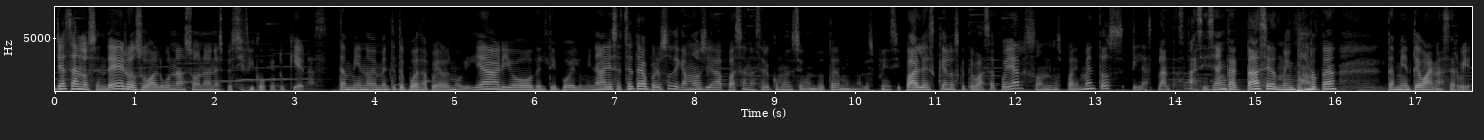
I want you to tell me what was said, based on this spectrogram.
ya sean los senderos o alguna zona en específico que tú quieras. También obviamente te puedes apoyar del mobiliario, del tipo de luminarias, etcétera, pero eso digamos ya pasan a ser como el segundo término. Los principales que en los que te vas a apoyar son los pavimentos y las plantas. Así sean cactáceas, no importa, también te van a servir.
